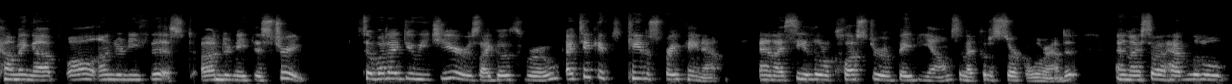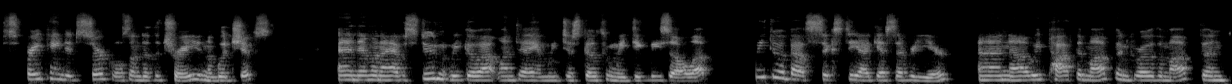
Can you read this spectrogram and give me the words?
coming up all underneath this underneath this tree so what i do each year is i go through i take a can of spray paint out and i see a little cluster of baby elms and i put a circle around it and i sort of have little spray painted circles under the tree and the wood chips and then when I have a student, we go out one day and we just go through and we dig these all up. We do about 60, I guess, every year. And uh, we pot them up and grow them up. And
